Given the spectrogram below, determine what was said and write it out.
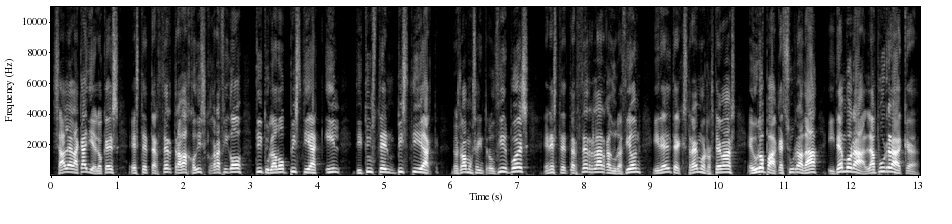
sale a la calle lo que es este tercer trabajo discográfico titulado Pistiak Il Titusten Pistiak. Nos vamos a introducir pues en este tercer larga duración y de él te extraemos los temas Europa, que da y Débora, la Purrac.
